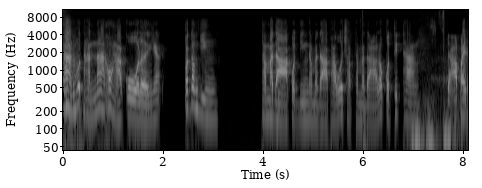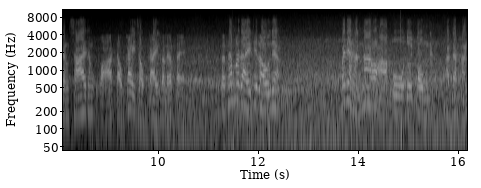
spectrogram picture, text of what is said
ถ้าสมมติหันหน้าเข้าหาโกเลยอย่างเงี้ย ก็ต้องยิงธรรมดากดยิงธรรมดา power shot ธรรมดา แล้วกดทิศทาง จะเอาไปทางซ้ายทางขวาเสาใกล้เสาไกลก็แล้วแต่ แต่ถ้าเมื่อใดที่เราเนี่ย ไม่ได้หันหน้าเข้าหาโกโดยตรงเนี่ยอาจจะหัน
